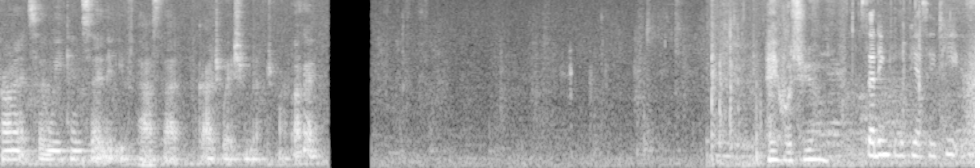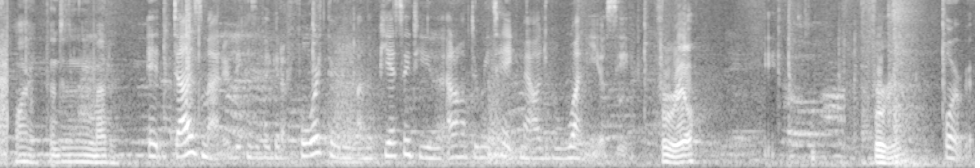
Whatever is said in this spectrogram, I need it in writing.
on it so we can say that you've passed that graduation benchmark. Okay. Hey, what you doing? Studying for the PSATs. Why? That doesn't even matter. It does matter because if I get a 430 on the PSATs, I don't have to retake my Algebra 1 EOC. For real? For real? For real.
